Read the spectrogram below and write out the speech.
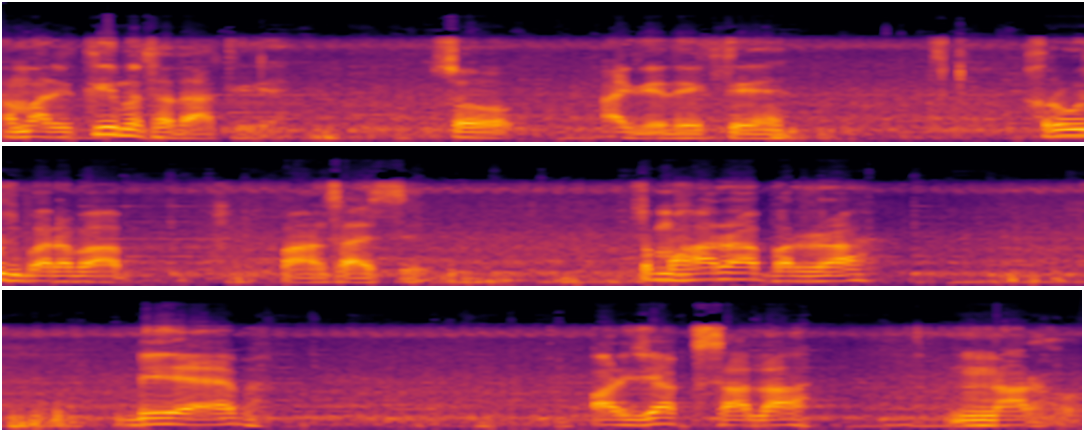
हमारी कीमत अदा की है। सो आइए देखते हैं। खरूज बरब आप पाँच साल से। तुम्हारा बर्रा, बेऐब और यक साला नार हो।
